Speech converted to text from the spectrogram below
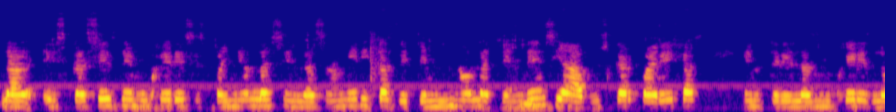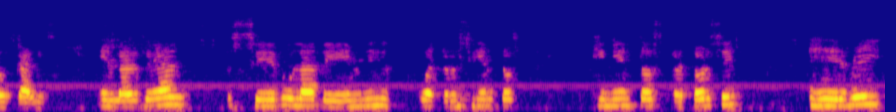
la escasez de mujeres españolas en las Américas determinó la tendencia a buscar parejas entre las mujeres locales. En la Real Cédula de 1400, 514, el rey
